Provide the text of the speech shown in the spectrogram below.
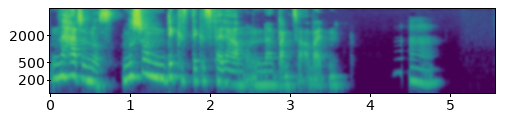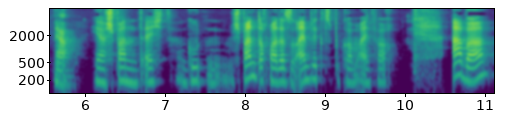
eine harte Nuss. Du musst schon ein dickes, dickes Fell haben, um in einer Bank zu arbeiten. Mhm. Ja. Ja, spannend, echt. Gut, spannend auch mal, da so einen Einblick zu bekommen, einfach. Aber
